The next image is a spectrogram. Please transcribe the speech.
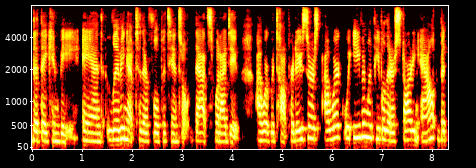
that they can be and living up to their full potential. That's what I do. I work with top producers. I work with, even with people that are starting out, but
